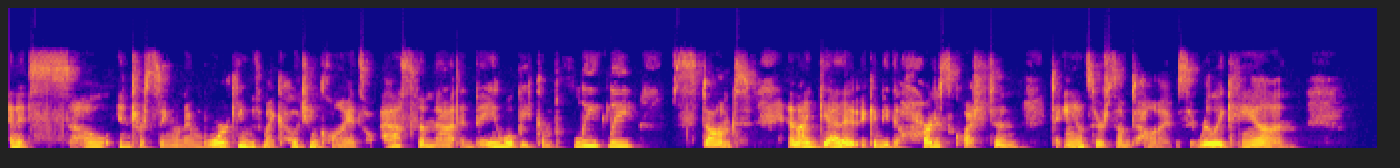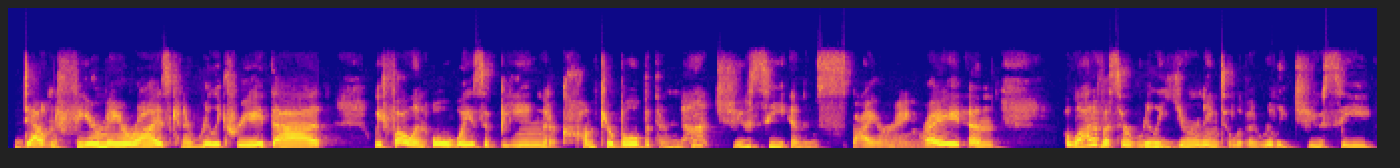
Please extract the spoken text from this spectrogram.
And it's so interesting when I'm working with my coaching clients, I'll ask them that and they will be completely stumped. And I get it. It can be the hardest question to answer sometimes. It really can. Doubt and fear may arise. Can I really create that? We fall in old ways of being that are comfortable, but they're not juicy and inspiring, right? And a lot of us are really yearning to live a really juicy,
